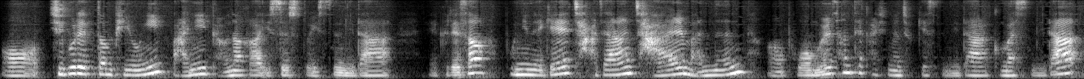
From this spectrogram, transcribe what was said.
어, 지불했던 비용이 많이 변화가 있을 수도 있습니다. 네, 그래서 본인에게 가장 잘 맞는 어, 보험을 선택하시면 좋겠습니다. 고맙습니다.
